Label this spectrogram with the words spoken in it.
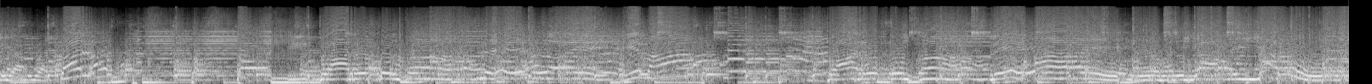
लिया। पर द्वार तुम्हारे आए। हे द्वार तुम्हारे आए। भैया भैया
